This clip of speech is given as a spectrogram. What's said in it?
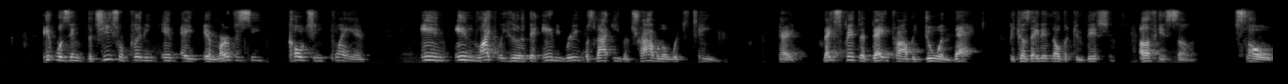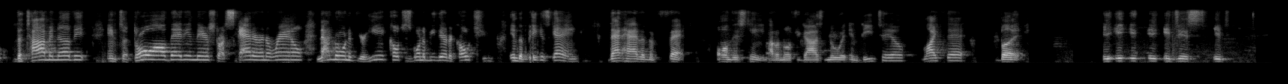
It was in the Chiefs were putting in a emergency coaching plan in in likelihood that Andy Reid was not even traveling with the team. Okay. They spent a day probably doing that because they didn't know the condition of his son. So the timing of it and to throw all that in there, start scattering around, not knowing if your head coach is going to be there to coach you in the biggest game, that had an effect on this team. I don't know if you guys knew it in detail like that, but it it, it, it just it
